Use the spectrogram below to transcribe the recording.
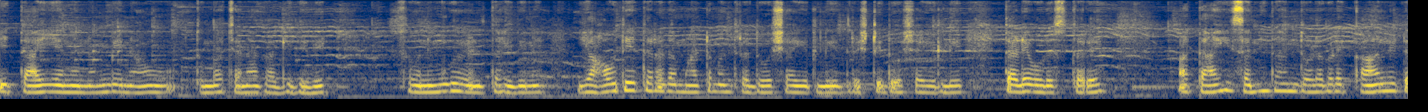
ಈ ತಾಯಿಯನ್ನು ನಂಬಿ ನಾವು ತುಂಬ ಚೆನ್ನಾಗಾಗಿದ್ದೀವಿ ಸೊ ನಿಮಗೂ ಹೇಳ್ತಾ ಇದ್ದೀನಿ, ಯಾವುದೇ ಥರದ ಮಾಟಮಂತ್ರ ದೋಷ ಇರಲಿ, ದೃಷ್ಟಿ ದೋಷ ಇರಲಿ, ತಡೆ ಓಡಿಸ್ತಾರೆ. ಆ ತಾಯಿ ಸನ್ನಿಧಾನದೊಳಗಡೆ ಕಾಲಿಟ್ಟ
